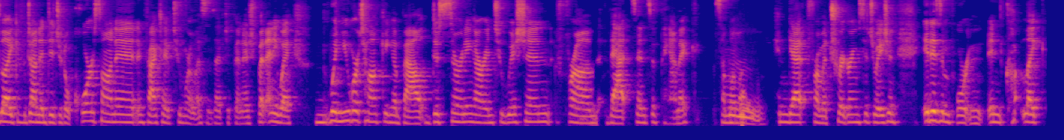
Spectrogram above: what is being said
Like, I've done a digital course on it. In fact, I have two more lessons I have to finish. But anyway, when you were talking about discerning our intuition from that sense of panic someone mm. can get from a triggering situation it is important and like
